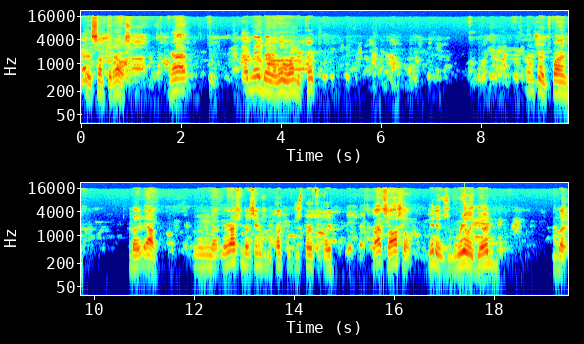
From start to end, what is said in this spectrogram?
that is something else. Yeah, that may have been a little undercooked. I'm sure it's fine, but yeah, mm, the the rest of it seems to be cooked just perfectly. That sauce though, it is really good, but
